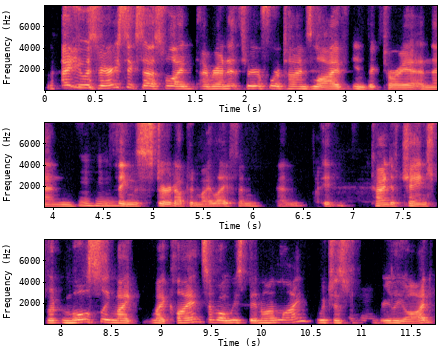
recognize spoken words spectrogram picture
it was very successful. I, I, ran it three or four times live in Victoria, and then mm-hmm. things stirred up in my life, and and it kind of changed. But mostly, my my clients have always been online, which is mm-hmm. really odd.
